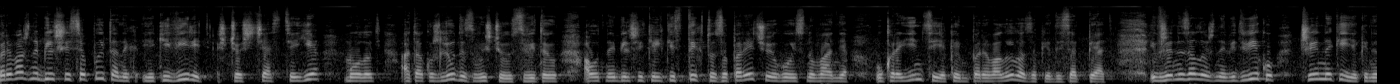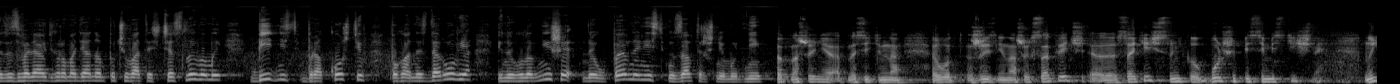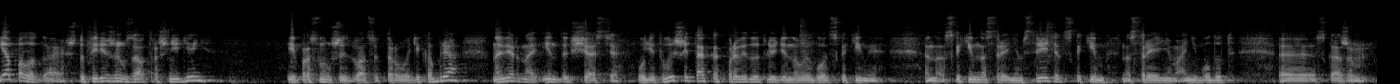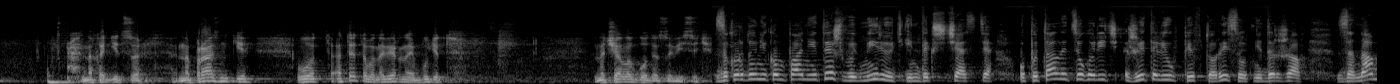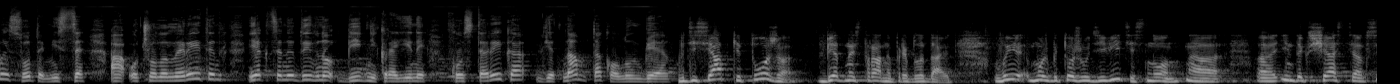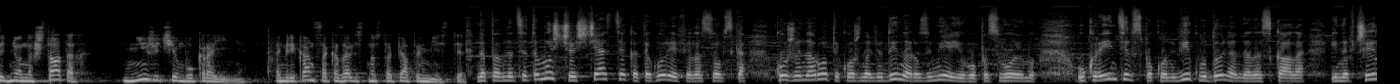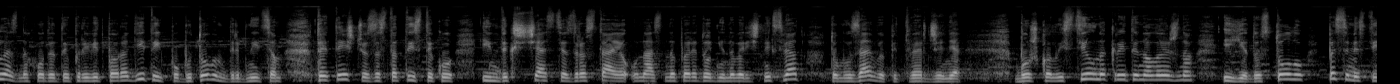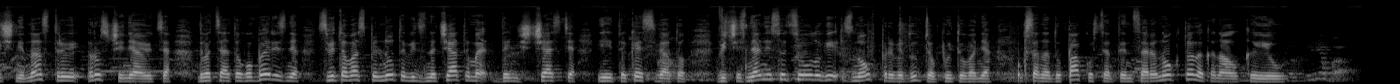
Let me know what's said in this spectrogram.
Переважна більшість опитаних, які вірять, що щастя є, молодь, а також люди з вищою освітою. А от найбільша кількість тих, хто заперечує його існування – українці, яким перевалило за 55. І вже незалежно від віку, чинники, які не дозволяють громадянам почувати щасливими – бідність, брак коштів, погане здоров'я і найголовніше – неупевненість у завтрашньому дні. Отношения относительно э, вот, жизни наших соответч- э, соотечественников больше пессимистичны. Но я полагаю, что пережив завтрашний день И проснувшись 22 декабря, наверное, индекс счастья будет выше, так как проведут люди Новый год, с, какими, э, с каким настроением встретят, с каким настроением они будут, э, скажем, находиться на празднике. Вот от этого, наверное, будет начало года зависеть. Закордонні компанії теж вимірюють індекс щастя. Опитали цьогоріч жителів півтори сотні держав. За нами соте місце. А очолили рейтинг, як це не дивно, бідні країни – Коста-Рика, В'єтнам та Колумбія. В десятке тоже бедные страны преобладают. Вы, может быть, тоже удивитесь, но э, э, индекс счастья в Соединенных Штатах ниже, чем в Украине. Американцы оказались на 105 месте. Напевно, це тому, що щастя – категорія філософська. Кожен народ і кожна людина розуміє його по-своєму. Українців спокон віку доля не ласкала і навчила знаходити привід порадіти й побутовим дрібницям. Та й те, що за статистикою індекс щастя зростає у нас напередодні новорічних свят, тому зайве підтвердження. Бо ж коли стіл накрити належно і є до столу, песимістичні настрої розчиняються. 20 березня світова спільнота відзначатиме День щастя. Є й таке свято. Вітчизняні соціологи знов приведуть опитування. Оксана Дупа, Костянтин Царинок, телеканал Київ.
